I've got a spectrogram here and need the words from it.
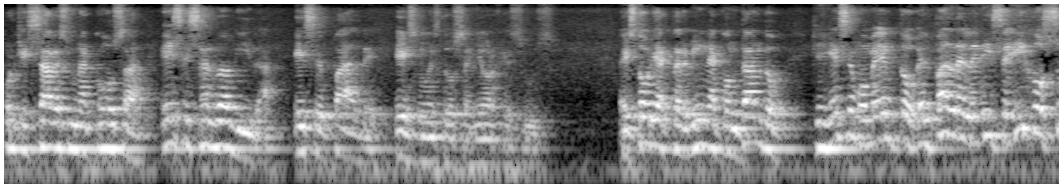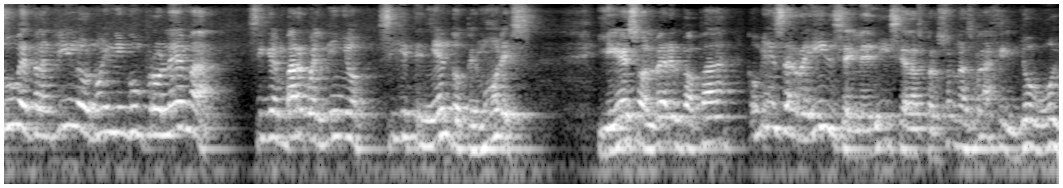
Porque sabes una cosa, ese salvavida, ese Padre es nuestro Señor Jesús. La historia termina contando que en ese momento el padre le dice, hijo, sube tranquilo, no hay ningún problema. Sin embargo, el niño sigue teniendo temores. Y en eso al ver el papá comienza a reírse y le dice a las personas, bajen, yo voy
